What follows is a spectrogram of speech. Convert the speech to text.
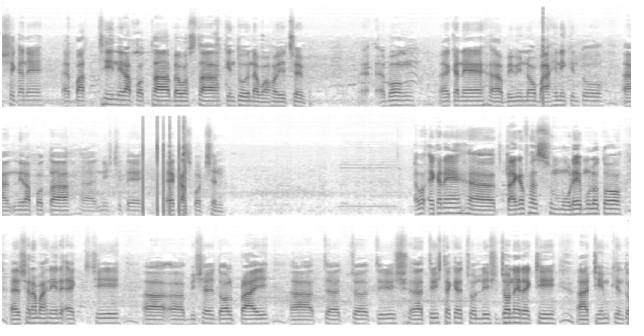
সেখানে বাড়তি নিরাপত্তা ব্যবস্থা কিন্তু নেওয়া হয়েছে। এবং এখানে বিভিন্ন বাহিনী কিন্তু নিরাপত্তা নিশ্চিতে কাজ করছেন। এবং এখানে টাইগার ফাস মোড়ে মূলত সেনাবাহিনীর একটি বিশেষ দল প্রায় তিরিশ তিরিশ থেকে চল্লিশ জনের একটি টিম কিন্তু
